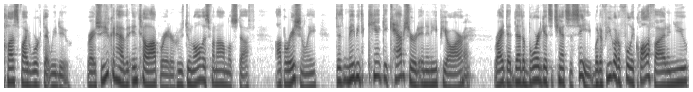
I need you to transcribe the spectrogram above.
classified work that we do, right? So you can have an Intel operator who's doing all this phenomenal stuff operationally that maybe can't get captured in an EPR. Right. Right, that that a board gets a chance to see. But if you go to fully qualified and you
